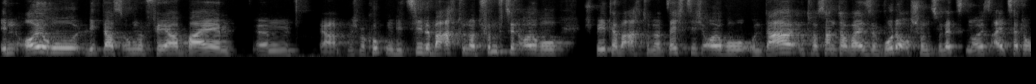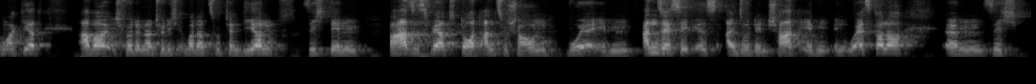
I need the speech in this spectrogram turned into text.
In Euro liegt das ungefähr bei ähm, ja, muss ich mal gucken, die Ziele bei 815 Euro, später bei 860 Euro. Und da interessanterweise wurde auch schon zuletzt ein neues Allzeithoch markiert. Aber ich würde natürlich immer dazu tendieren, sich den Basiswert dort anzuschauen, wo er eben ansässig ist, also den Chart eben in US-Dollar, ähm, sich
